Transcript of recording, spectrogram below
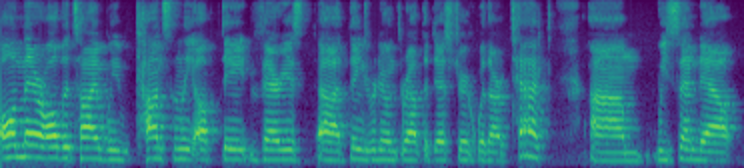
on there all the time we constantly update various uh, things we're doing throughout the district with our tech. Um, we send out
